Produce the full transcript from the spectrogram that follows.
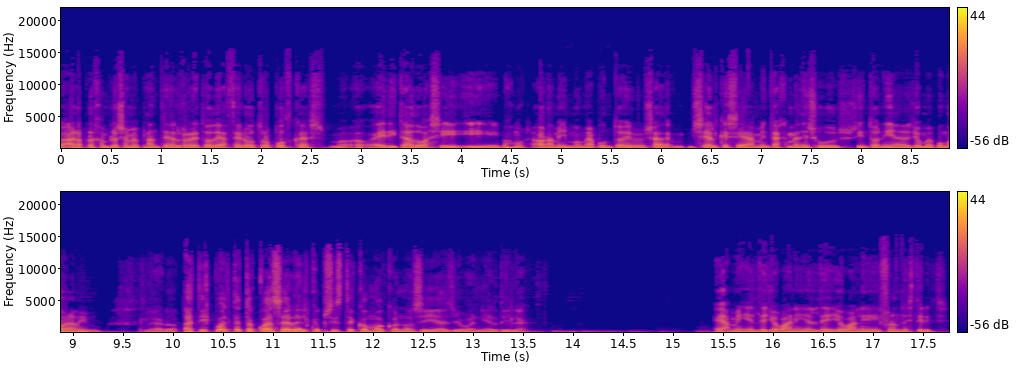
ahora, por ejemplo, se me plantea el reto de hacer otro podcast eh, editado así y vamos, ahora mismo me apunto, ¿eh? o sea, sea el que sea, mientras que me den sus sintonías, yo me pongo ahora mismo. Claro. ¿A ti cuál te tocó hacer el que pusiste cómo conocías Giovanni Ardila? Eh, a mí el de Giovanni, el de Giovanni from the Streets.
